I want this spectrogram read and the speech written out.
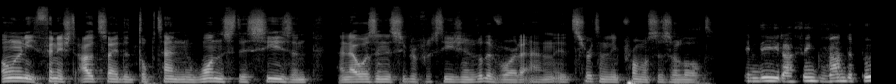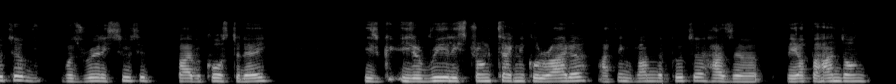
only finished outside the top 10 once this season, and that was in the Super Prestige in Ruddervoorde, and it certainly promises a lot. Indeed, I think Vandeputte was really suited by the course today. He's, he's a really strong technical rider. I think Vandeputte has a, the upper hand on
